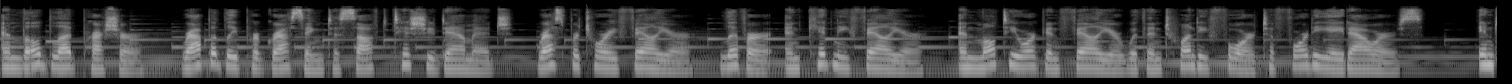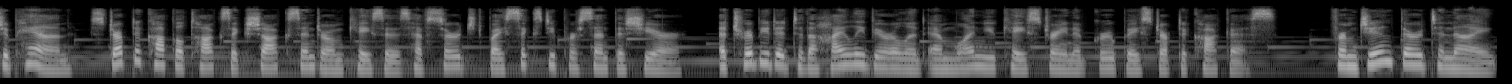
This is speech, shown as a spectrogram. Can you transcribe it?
and low blood pressure, rapidly progressing to soft tissue damage, respiratory failure, liver and kidney failure, and multi-organ failure within 24 to 48 hours. In Japan, streptococcal toxic shock syndrome cases have surged by 60% this year, attributed to the highly virulent M1 UK strain of Group A streptococcus. From June 3 to 9,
